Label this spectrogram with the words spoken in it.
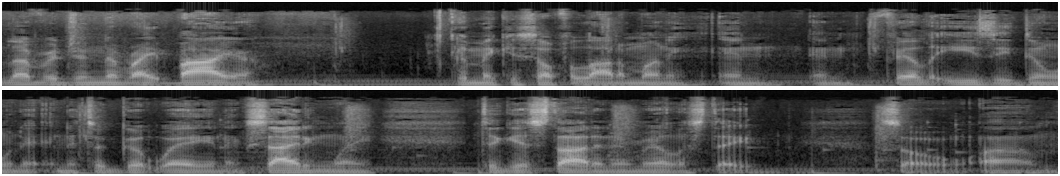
leveraging the right buyer you can make yourself a lot of money. And and fairly easy doing it and it's a good way an exciting way to get started in real estate so um,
